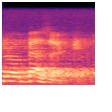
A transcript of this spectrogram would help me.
Bezek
